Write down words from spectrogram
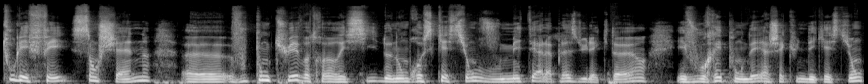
tous les faits s'enchaînent. Euh, vous ponctuez votre récit de nombreuses questions, vous vous mettez à la place du lecteur et vous répondez à chacune des questions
